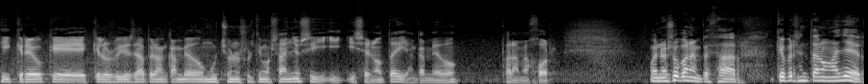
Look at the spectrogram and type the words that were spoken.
y creo que, los vídeos de Apple han cambiado mucho en los últimos años y, se nota y han cambiado para mejor. Bueno, eso para empezar. ¿Qué presentaron ayer?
